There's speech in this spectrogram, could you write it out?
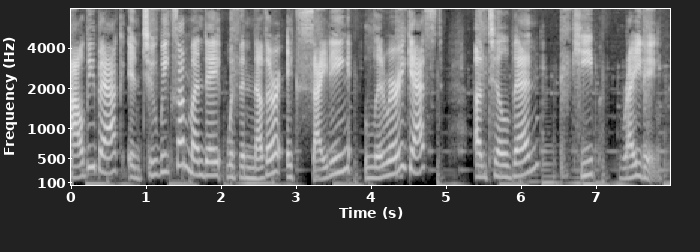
I'll be back in two weeks on Monday with another exciting literary guest. Until then, keep writing.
